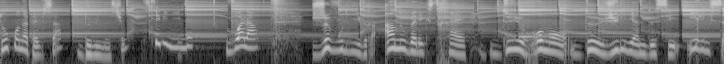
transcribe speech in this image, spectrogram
donc on appelle ça domination féminine. Voilà. Je vous livre un nouvel extrait du roman de Juliane de C. Iris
